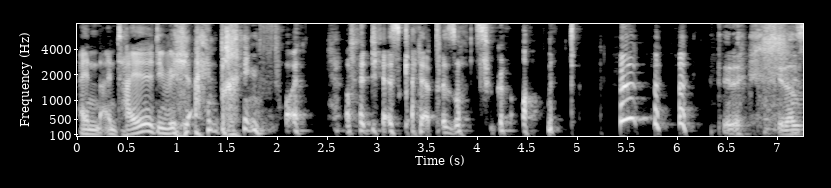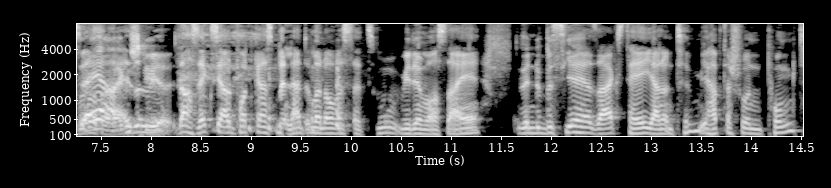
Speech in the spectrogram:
ein, ein Teil, den wir hier einbringen wollen, aber der ist keiner Person zugeordnet den, den hast du naja, also nach sechs Jahren Podcast, man lernt immer noch was dazu, wie dem auch sei. Wenn du bis hierher sagst, hey Jan und Tim, ihr habt da schon einen Punkt,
